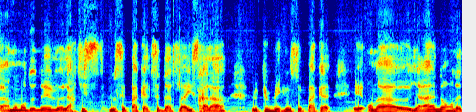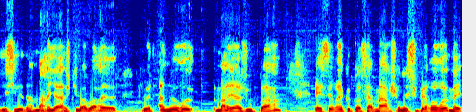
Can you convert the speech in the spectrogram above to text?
à un moment donné, l'artiste ne sait pas qu'à cette date-là il sera là. Le public ne sait pas que. Et on a, euh, il y a un an, on a décidé d'un mariage qui va avoir, euh, qui va être un heureux mariage ou pas. Et c'est vrai que quand ça marche, on est super heureux, mais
